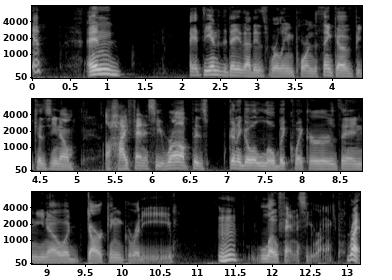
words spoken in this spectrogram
Yeah. And at the end of the day, that is really important to think of because, you know, a high fantasy romp is going to go a little bit quicker than, you know, a dark and gritty Mm-hmm. low fantasy romp. Right.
